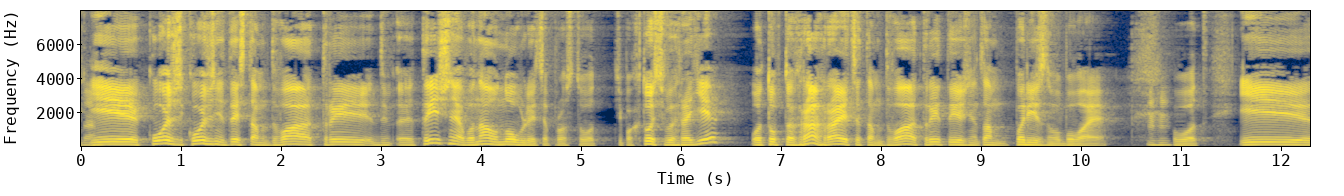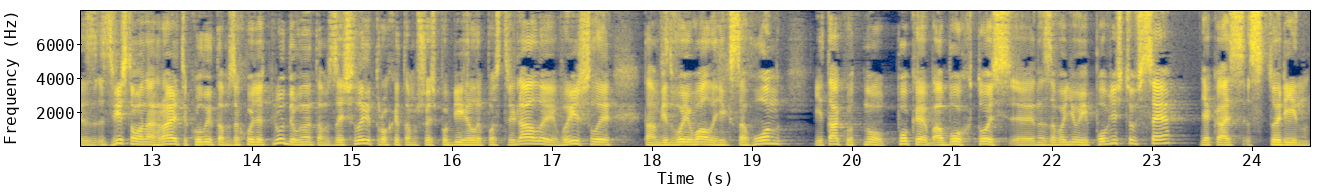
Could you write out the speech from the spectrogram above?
Да. І кож, кожні десь там 2-3 е, тижні вона оновлюється просто. От, Типу, хтось виграє, от, тобто гра грається там 2-3 тижні, там по-різному буває. Uh-huh. От. І звісно, вона грається, коли там заходять люди, вони там зайшли, трохи там щось побігали, постріляли, вийшли, там відвоювали гексагон. І так, от, ну, поки або хтось е, не завоює повністю все, якась з сторін,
